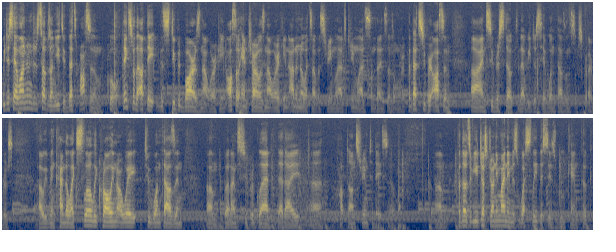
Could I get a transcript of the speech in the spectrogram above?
We just had 100 subs on YouTube. That's awesome. Cool. Thanks for the update. This stupid bar is not working. Also, Hamcharo is not working. I don't know what's up with Streamlabs. Streamlabs sometimes doesn't work, but that's super awesome. Uh, I'm super stoked that we just hit 1,000 subscribers. Uh, we've been kind of like slowly crawling our way to 1,000, um, but I'm super glad that I uh, hopped on stream today. So, um, for those of you just joining, my name is Wesley. This is Woo Can Cook.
